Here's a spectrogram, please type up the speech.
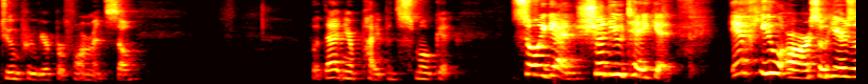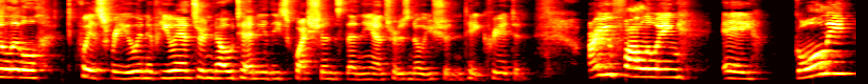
to improve your performance. So Put that in your pipe and smoke it. So again, should you take it? If you are, so here's a little quiz for you, and if you answer no to any of these questions, then the answer is no, you shouldn't take creatine. Are you following a goalie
